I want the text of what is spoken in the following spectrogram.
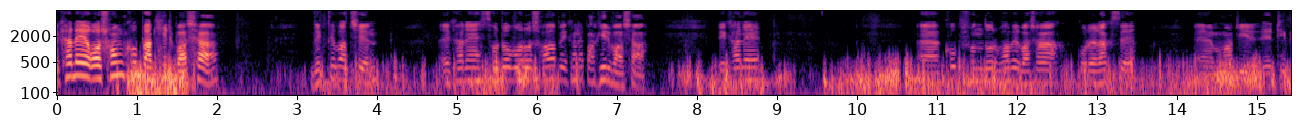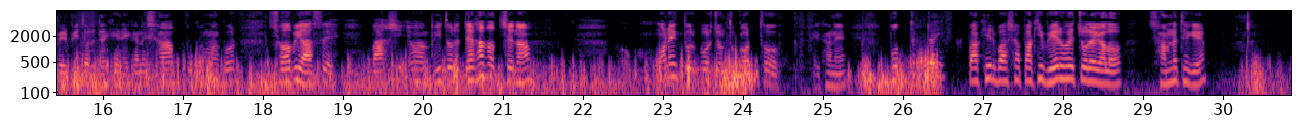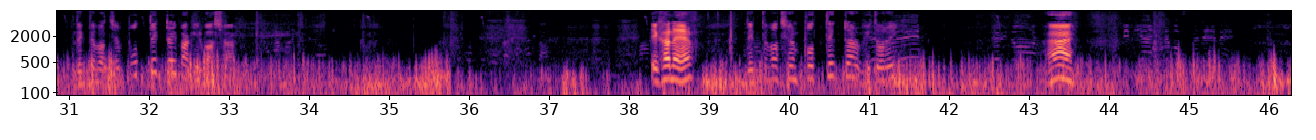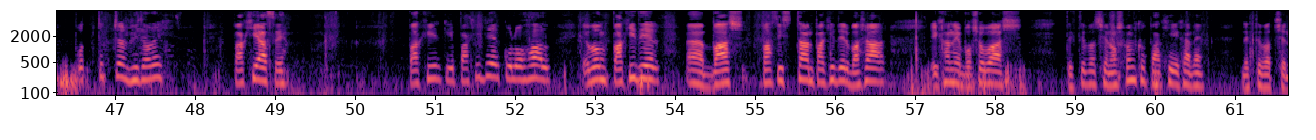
এখানে অসংখ্য পাখির বাসা দেখতে পাচ্ছেন। এখানে ছোট, বড় সব এখানে পাখির বাসা। এখানে খুব সুন্দরভাবে বাসা করে রাখছে। মাটির টিপের ভিতরে দেখেন, এখানে সাপ, পোকামাকড় সবই আছে। বাসি ভিতরে দেখা যাচ্ছে না। অনেক দূর পর্যন্ত গর্ত এখানে। প্রত্যেকটাই পাখির বাসা, পাখি বের হয়ে চলে গেল সামনে থেকে। দেখতে পাচ্ছেন প্রত্যেকটাই পাখির বাসা। এখানে দেখতে পাচ্ছেন প্রত্যেকটার ভিতরেই হ্যাঁ প্রত্যেকটার ভিতরেই পাখি আছে। পাখির কি, পাখিদের কোলাহল এবং পাখিদের বাস, বাসস্থান, পাখিদের বাসা এখানে বসবাস। দেখতে পাচ্ছেন অসংখ্য পাখি এখানে। দেখতে পাচ্ছেন।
